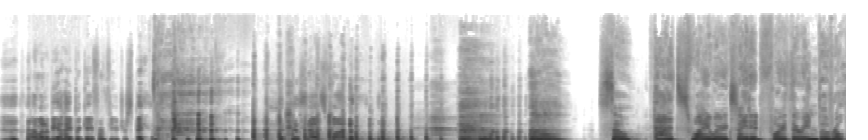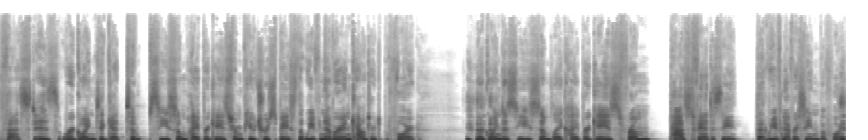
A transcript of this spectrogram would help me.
I want to be a hyper gay from future space. it sounds fun. uh, so that's why we're excited for the Rainbow Roll Fest is we're going to get to see some hypergays from future space that we've never encountered before. We're going to see some like hypergays from past fantasy that we've never seen before.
